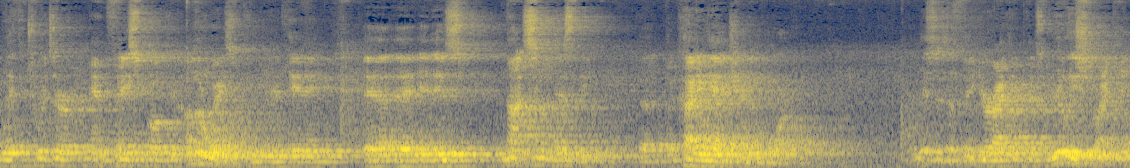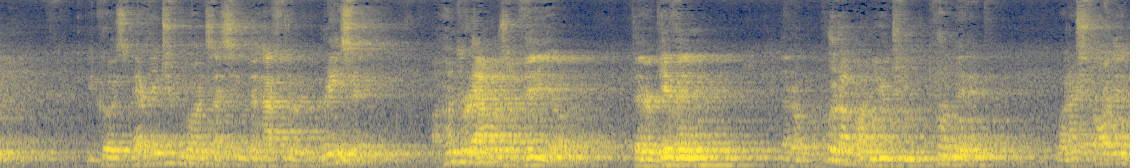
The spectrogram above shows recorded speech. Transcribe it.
with Twitter and Facebook and other ways of communicating, uh, it is not seen as the, the, the cutting edge anymore. And this is a figure I think that's really striking because every two months I seem to have to raise it. 100 hours of video that are given, that are put up on YouTube per minute. When I started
